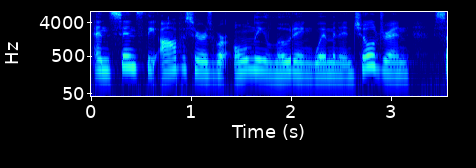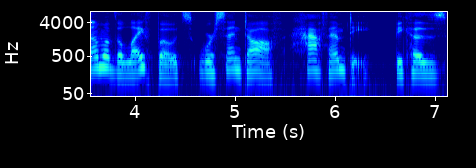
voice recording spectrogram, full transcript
And since the officers were only loading women and children, some of the lifeboats were sent off half empty because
